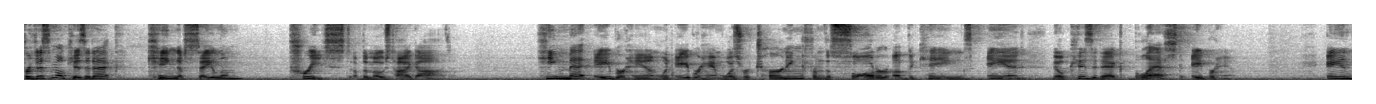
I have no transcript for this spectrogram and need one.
For this Melchizedek, king of Salem, priest of the Most High God, he met Abraham when Abraham was returning from the slaughter of the kings, and Melchizedek blessed Abraham. And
